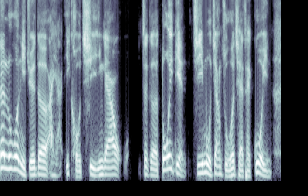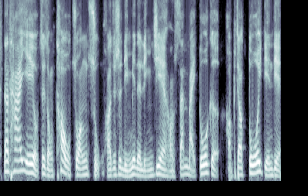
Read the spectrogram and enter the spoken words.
那如果你觉得，哎呀，一口气应该要。这个多一点积木，这样组合起来才过瘾。那它也有这种套装组，哈，就是里面的零件，哈，三百多个，好，比较多一点点，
